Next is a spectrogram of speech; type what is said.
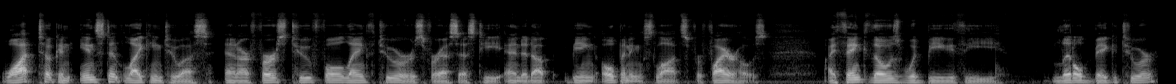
Watt took an instant liking to us, and our first two full length tours for SST ended up being opening slots for Firehose. I think those would be the Little Big tour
